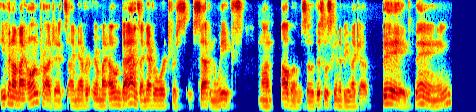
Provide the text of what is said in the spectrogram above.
even on my own projects, I never, or my own bands, I never worked for s- seven weeks on albums. So this was going to be like a big thing,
